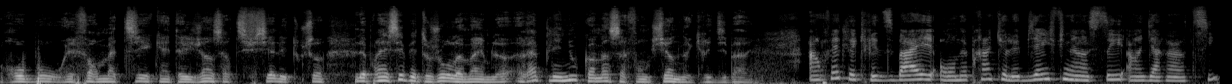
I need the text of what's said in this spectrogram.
robots, informatique, intelligence artificielle et tout ça, le principe est toujours le même. Rappelez-nous comment ça fonctionne, le crédit bail. En fait, le crédit bail, on ne prend que le bien financé en garantie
